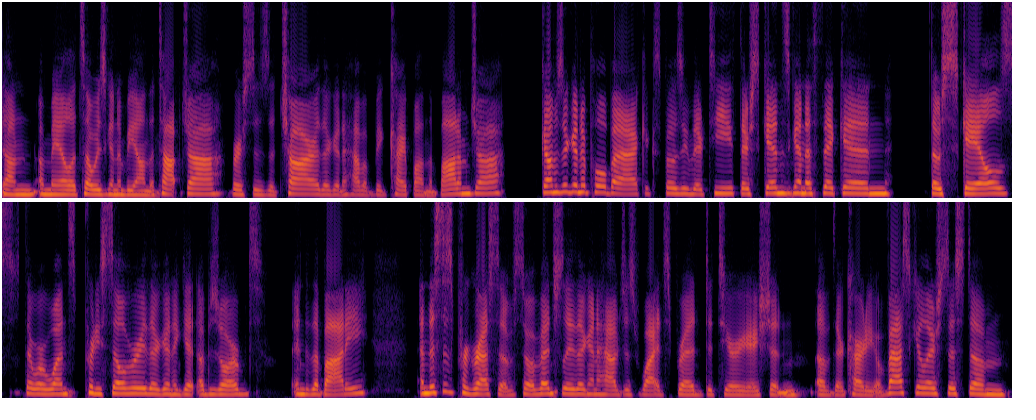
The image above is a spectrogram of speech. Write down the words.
on a male, it's always going to be on the top jaw versus a char, they're going to have a big kype on the bottom jaw. Gums are going to pull back, exposing their teeth. Their skin's going to thicken. Those scales that were once pretty silvery, they're going to get absorbed into the body. And this is progressive. So eventually they're going to have just widespread deterioration of their cardiovascular system.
